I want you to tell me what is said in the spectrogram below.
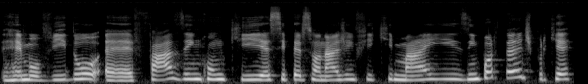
removido, é, fazem com que esse personagem fique mais importante, porque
